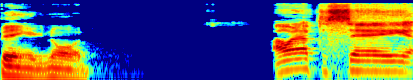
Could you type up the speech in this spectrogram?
being ignored? I would have to say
